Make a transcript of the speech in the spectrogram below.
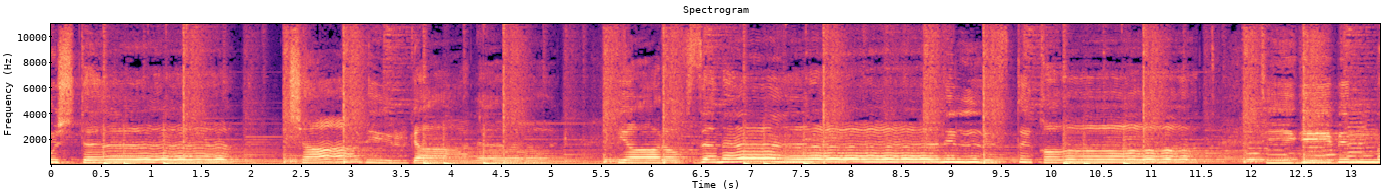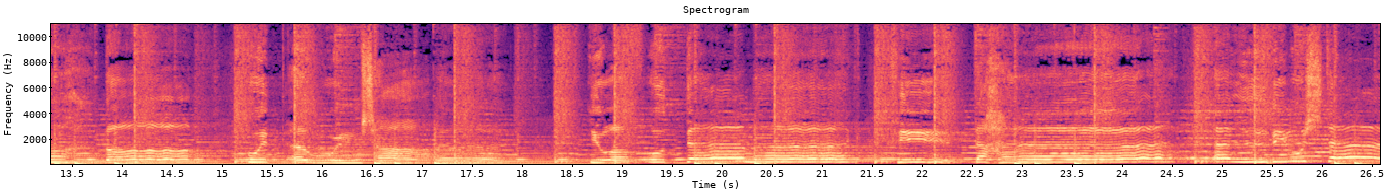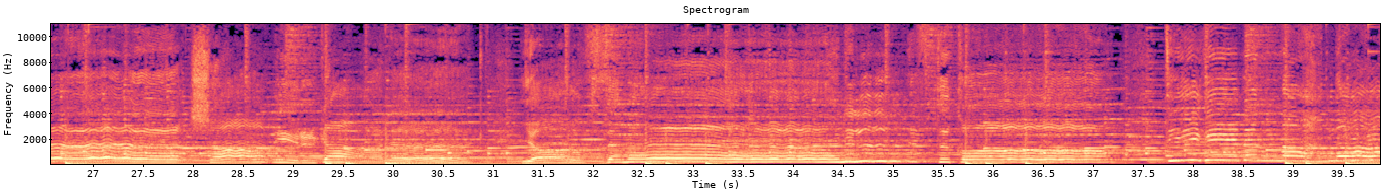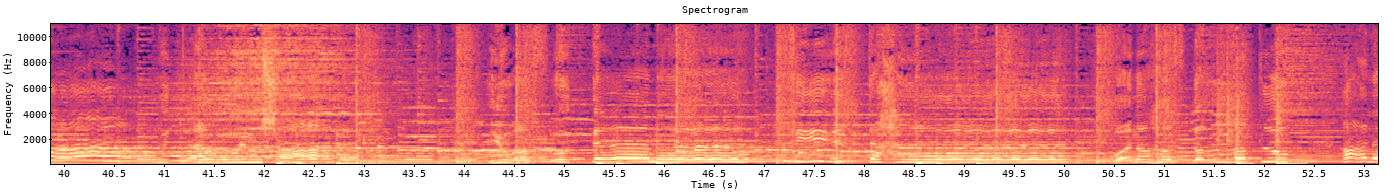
مشتاق شعبي يرجع لك يعرف زمان الافتقاد تيجي بالنهضة وتقوم شعبك. يقف قدامك في اتحاد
